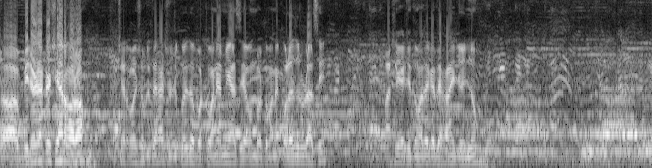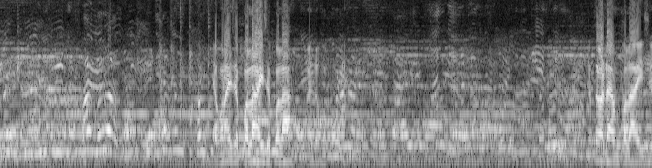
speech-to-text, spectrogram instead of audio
তো ভিডিওটা একটু শেয়ার করো। শেয়ার করে সবটি দেখার সুযোগ করে দাও। বর্তমানে আমি আছি এখন বর্তমানে কলেজ রোড আছি। পাশেই আছি তোমাদেরকে দেখানোর জন্য। এখন আইসে কলা আইছে কলা দেখো কলা এখন কলা আইছে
